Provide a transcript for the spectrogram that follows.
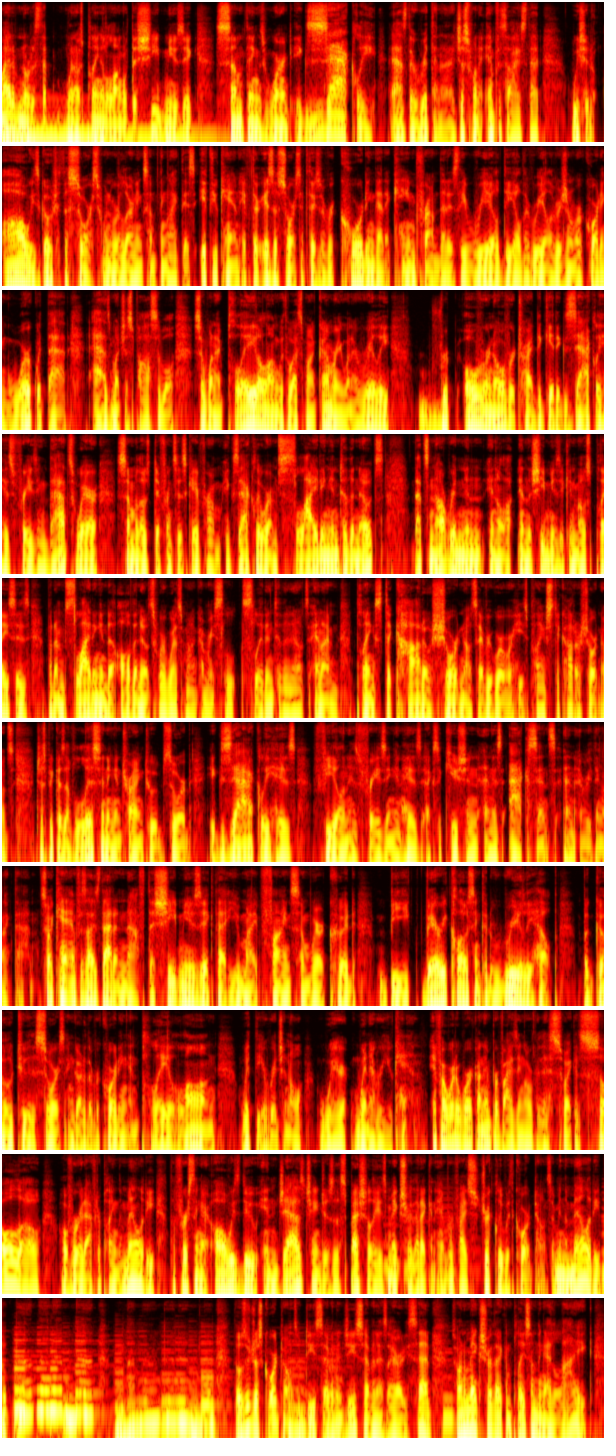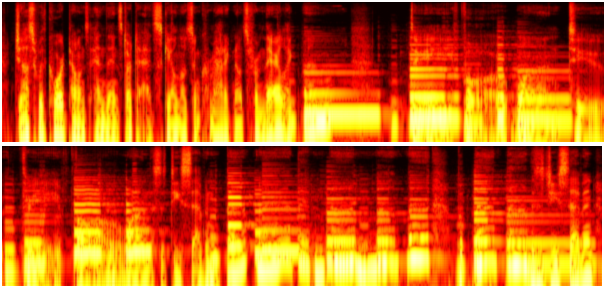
Might have noticed that when I was playing it along with the sheet music, some things weren't exactly as they're written. And I just want to emphasize that we should always go to the source when we're learning something like this, if you can. If there is a source, if there's a recording that it came from that is the real deal, the real original recording, work with that as much as possible. So when I played along with Wes Montgomery, when I really over and over tried to get exactly his phrasing. That's where some of those differences came from. Exactly where I'm sliding into the notes. That's not written in in, a, in the sheet music in most places, but I'm sliding into all the notes where Wes Montgomery sl slid into the notes, and I'm playing staccato short notes everywhere where he's playing staccato short notes, just because of listening and trying to absorb exactly his feel and his phrasing and his execution and his accents and everything like that. So I can't emphasize that enough. The sheet music that you might find somewhere could be very close and could really help but go to the source and go to the recording and play along with the original where whenever you can. If I were to work on improvising over this so I could solo over it after playing the melody, the first thing I always do in jazz changes especially is make sure that I can improvise strictly with chord tones. I mean the melody, those are just chord tones of D7 and G7 as I already said. So I want to make sure that I can play something I like just with chord tones and then start to add scale notes and chromatic notes from there like three, four, one, two, three, four, one. This is D7. This is G7.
